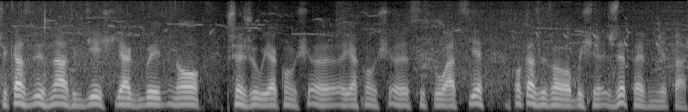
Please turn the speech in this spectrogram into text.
Czy każdy z nas gdzieś jakby no, przeżył jakąś, e, jakąś e, sytuację, okazywałoby się, że pewnie tak.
